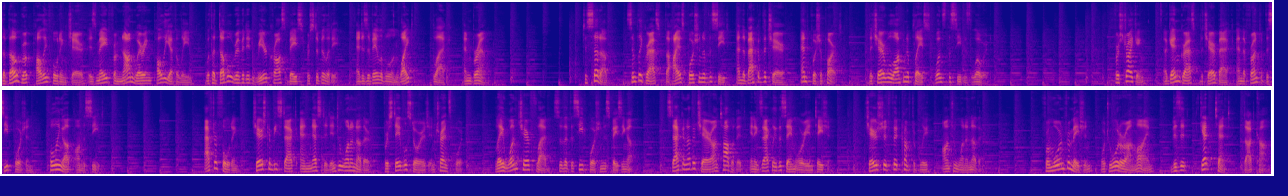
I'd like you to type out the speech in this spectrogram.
The Bellbrook Poly Folding Chair is made from non-wearing polyethylene with a double riveted rear cross base for stability and is available in white, black, and brown. To set up, simply grasp the highest portion of the seat and the back of the chair and push apart. The chair will lock into place once the seat is lowered. For striking, again grasp the chair back and the front of the seat portion, pulling up on the seat. After folding, chairs can be stacked and nested into one another for stable storage and transport. Lay one chair flat so that the seat portion is facing up. Stack another chair on top of it in exactly the same orientation. Chairs should fit comfortably onto one another. For more information or to order online, visit gettent.com.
